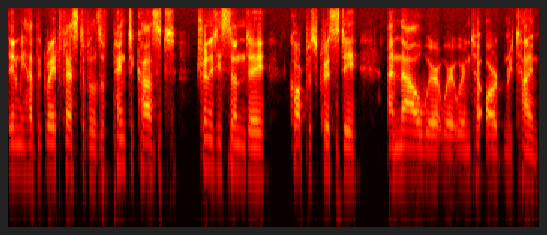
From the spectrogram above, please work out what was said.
then we had the great festivals of Pentecost, Trinity Sunday, Corpus Christi, and now we're, we're, we're into ordinary time.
